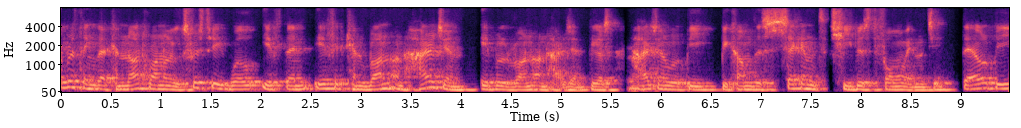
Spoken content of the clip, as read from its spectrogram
everything that cannot run on electricity will, if then if it can run on hydrogen, it will run on hydrogen because hydrogen will be become the second cheapest form of energy. There will be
